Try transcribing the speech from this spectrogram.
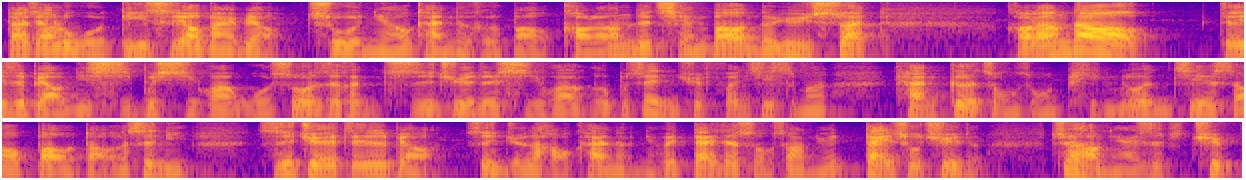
大家如果第一次要买表，除了你要看你的荷包，考量你的钱包、你的预算，考量到这一只表你喜不喜欢，我说的是很直觉的喜欢，而不是你去分析什么看各种什么评论、介绍、报道，而是你直觉这只表是你觉得好看的，你会戴在手上，你会戴出去的。最好你还是去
